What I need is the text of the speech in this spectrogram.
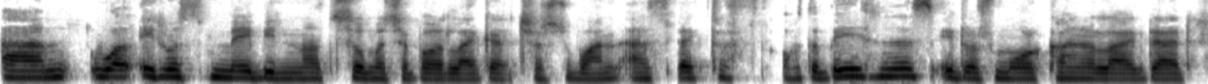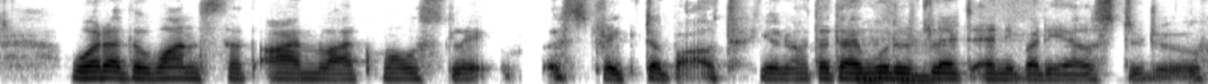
Um, well it was maybe not so much about like a, just one aspect of, of the business. It was more kind of like that what are the ones that i'm like mostly strict about you know that i wouldn't mm-hmm. let anybody else to do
